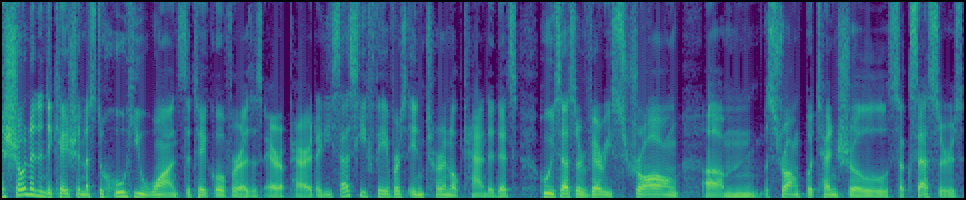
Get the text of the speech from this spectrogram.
shown an indication as to who he wants to take over as his heir apparent. And he says he favors internal candidates who he says are very strong, um, strong potential successors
